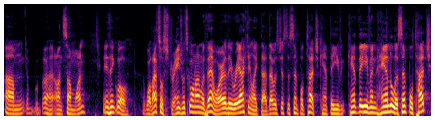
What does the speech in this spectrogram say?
um, uh, on someone, and you think, well, well, that's so strange. What's going on with them? Why are they reacting like that? That was just a simple touch. Can't they even, can't they even handle a simple touch?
